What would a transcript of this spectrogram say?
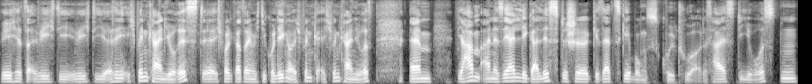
wie, ich jetzt, wie ich die, wie ich die, also ich bin kein Jurist, äh, ich wollte gerade sagen, wie ich die Kollegen, aber ich bin, ich bin kein Jurist. Ähm, wir haben eine sehr legalistische Gesetzgebungskultur. Das heißt, die Juristen,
